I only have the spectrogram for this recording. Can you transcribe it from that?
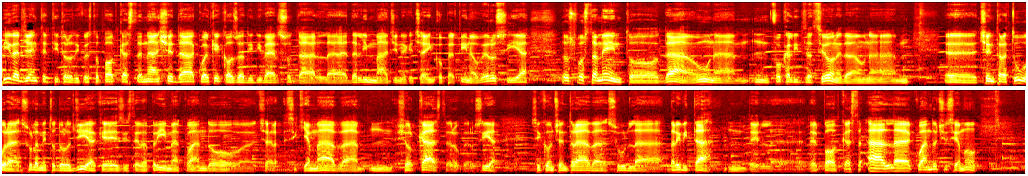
Divergente, il titolo di questo podcast, nasce da qualche cosa di diverso dal, dall'immagine che c'è in copertina, ovvero sia lo spostamento da una mm, focalizzazione, da una mm, eh, centratura sulla metodologia che esisteva prima quando eh, si chiamava mh, mm, shortcaster, ovvero sia si concentrava sulla brevità mh, del del podcast al quando ci siamo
